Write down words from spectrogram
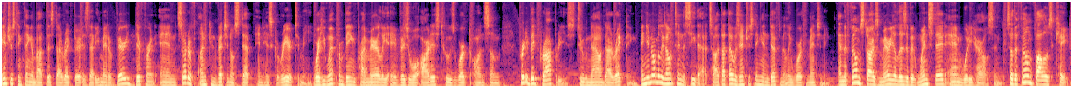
interesting thing about this director is that he made a very different and sort of unconventional step in his career to me, where he went from being primarily a visual artist who's worked on some pretty big properties to now directing. And you normally don't tend to see that, so I thought that was interesting and definitely worth mentioning. And the film stars Mary Elizabeth Winstead and Woody Harrelson. So the film follows Kate,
